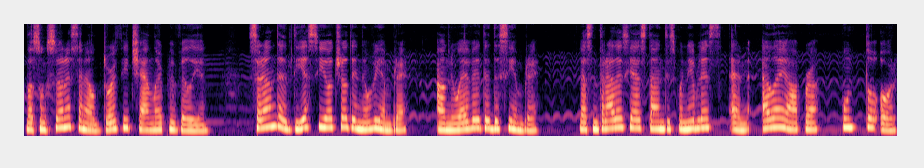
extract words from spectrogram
Las funciones en el Dorothy Chandler Pavilion serán del 18 de noviembre al 9 de diciembre. Las entradas ya están disponibles en laopera.org.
